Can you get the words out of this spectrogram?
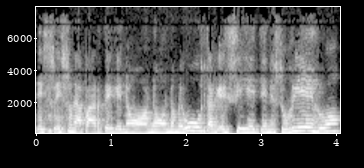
es, es, una parte que no, no, no me gusta, que sí tiene su riesgo,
